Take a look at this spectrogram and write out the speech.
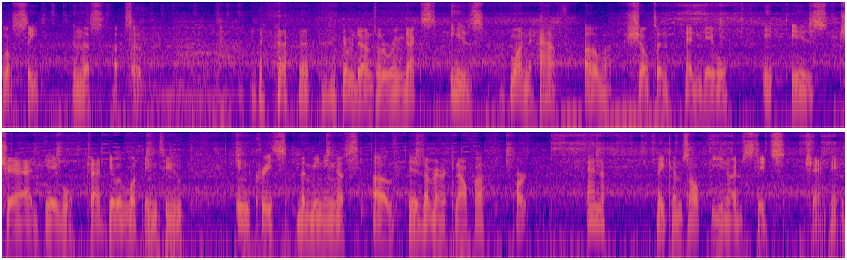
We'll see in this episode. Coming down to the ring next is one half of Shelton and Gable. It is Chad Gable. Chad Gable looking to increase the meaningness of his American Alpha part and make himself the United States champion.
